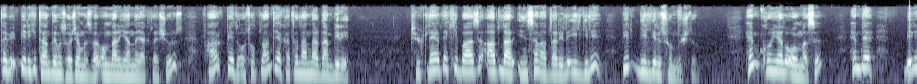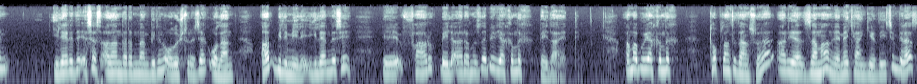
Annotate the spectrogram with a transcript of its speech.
Tabii bir iki tanıdığımız hocamız var. Onların yanına yaklaşıyoruz. Faruk Bey de o toplantıya katılanlardan biri. Türklerdeki bazı adlar, insan adlarıyla ilgili bir bildiri sunmuştu. Hem Konyalı olması hem de benim ileride esas alanlarımdan birini oluşturacak olan ad bilimiyle ilgilenmesi e, Faruk Bey'le aramızda bir yakınlık peyda etti. Ama bu yakınlık toplantıdan sonra araya zaman ve mekan girdiği için biraz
